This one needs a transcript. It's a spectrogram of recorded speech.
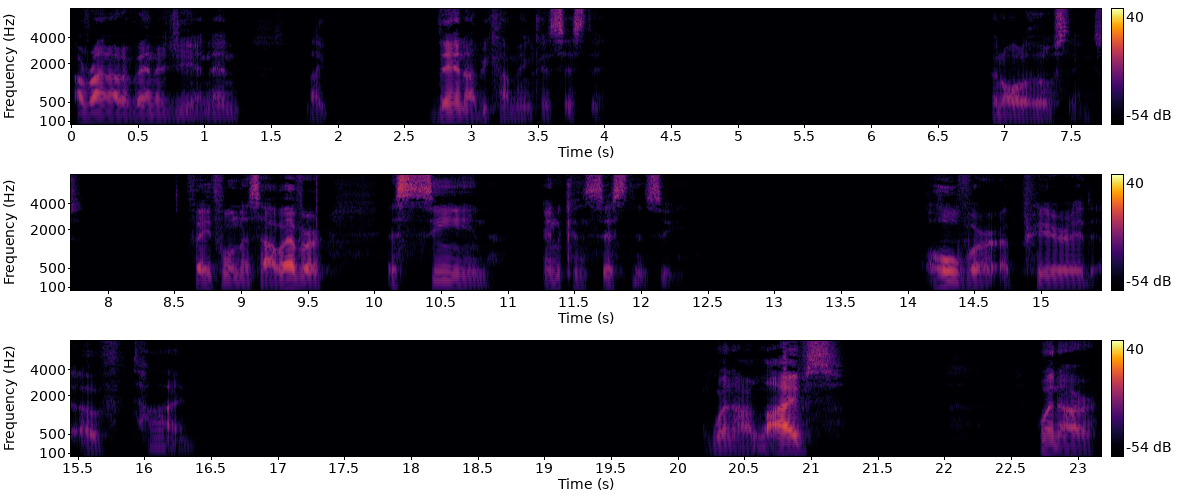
I run out of energy, and then like then I become inconsistent, and all of those things. Faithfulness, however, is seen in consistency over a period of time. When our lives, when our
